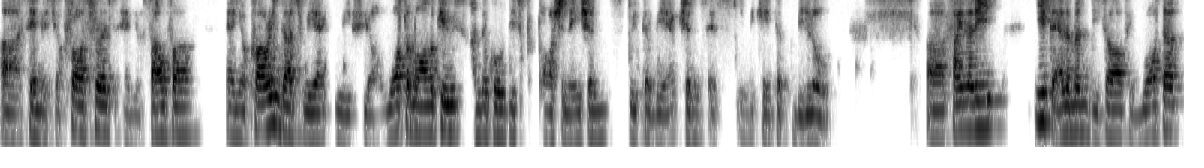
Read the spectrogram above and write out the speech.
uh, same as your phosphorus and your sulfur. And your chlorine does react with your water molecules, undergo disproportionations with the reactions as indicated below. Uh, finally, if the element dissolves in water,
